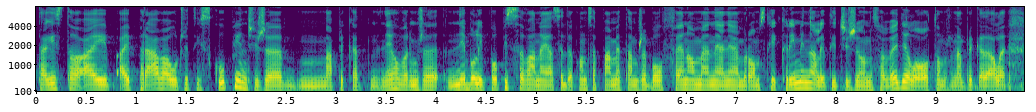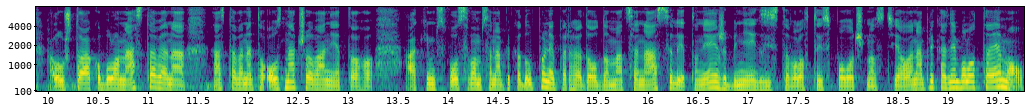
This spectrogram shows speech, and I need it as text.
Takisto aj, aj práva určitých skupín, čiže napríklad nehovorím, že neboli popisované, ja si dokonca pamätám, že bol fenomén, ja neviem, rómskej kriminality, čiže ono sa vedelo o tom, že napríklad, ale, ale už to, ako bolo nastavené, nastavené to označovanie toho, akým spôsobom sa napríklad úplne prehľadol domáce násilie, to nie je, že by neexistovalo v tej spoločnosti, ale napríklad nebolo témou.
